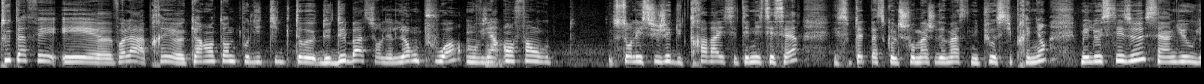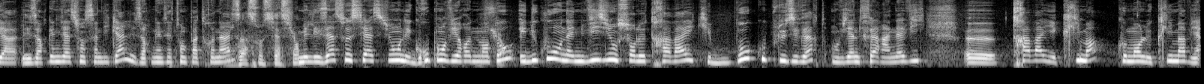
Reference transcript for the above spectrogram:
Tout à fait. Et euh, voilà, après 40 euh, ans de politique de, débat sur l'emploi, on vient enfin au sur les sujets du travail, c'était nécessaire. Et c'est peut-être parce que le chômage de masse n'est plus aussi prégnant. Mais le CESE, c'est un lieu où il y a les organisations syndicales, les organisations patronales. Les associations. Mais les associations, les groupes environnementaux. Et du coup, on a une vision sur le travail qui est beaucoup plus ouverte. On vient de faire un avis euh, travail et climat comment le climat vient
